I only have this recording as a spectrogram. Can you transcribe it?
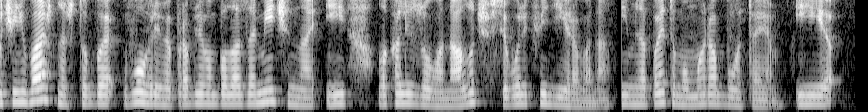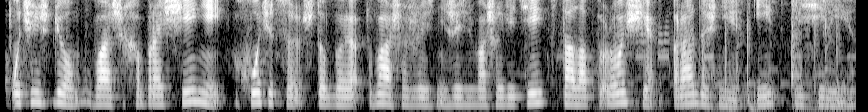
Очень важно, чтобы вовремя проблема была замечена и локализована, а лучше всего ликвидирована. Именно поэтому мы работаем. И очень ждем ваших обращений. Хочется, чтобы ваша жизнь и жизнь ваших детей стала проще, радужнее и веселее.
